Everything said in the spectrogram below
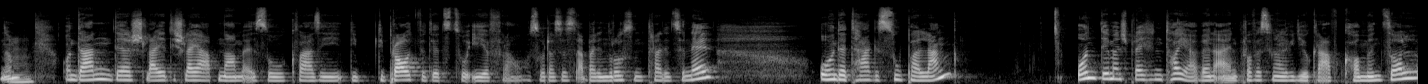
Ne? Mhm. Und dann der Schleier, die Schleierabnahme ist so quasi, die, die Braut wird jetzt zur Ehefrau. So, das ist bei den Russen traditionell. Und der Tag ist super lang und dementsprechend teuer, wenn ein professioneller Videograf kommen soll.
